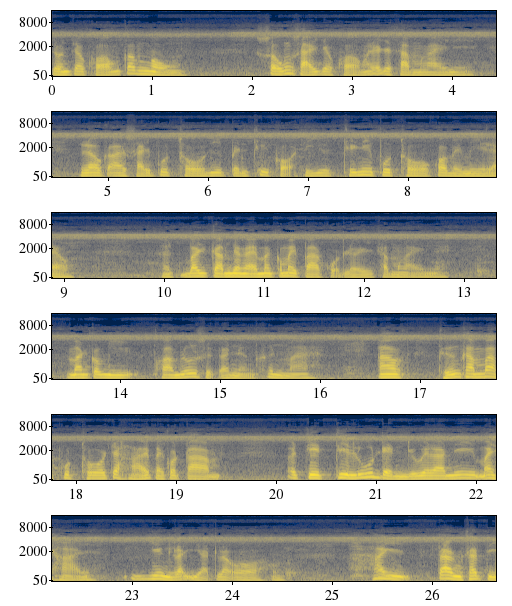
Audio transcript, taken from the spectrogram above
จนเจ้าของก็งง สงสัยเจ้าของแล้วจะทำไงนี่ เราก็อาศัยพุทโธนี่เป็นที่เกาะที่ยึดที่นี่พุทโธก็ไม่มีแล้วบริกรรมยังไงมันก็ไม่ปรากฏเลยทำไงเนี่ยมันก็มี ความรู้สึกอันหนึ่งขึ้นมา เอาถึงคำว่าพุทโธจะหายไปก็ตาม จิตที่รู้เด่นอยู่เวลานี้ไม่หายยิ่งละเอียดละออให้ตั้งสติ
